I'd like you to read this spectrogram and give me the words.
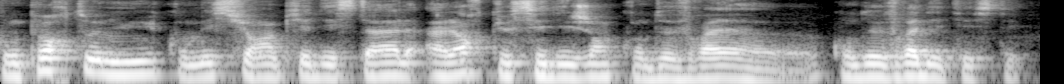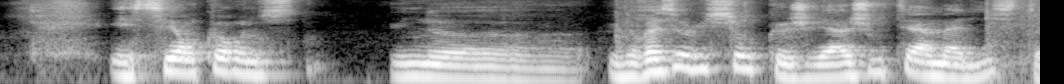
qu'on porte nu, qu'on met sur un piédestal, alors que c'est des gens qu'on devrait, euh, devrait détester. Et c'est encore une, une, euh, résolution que je vais ajouter à ma liste.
